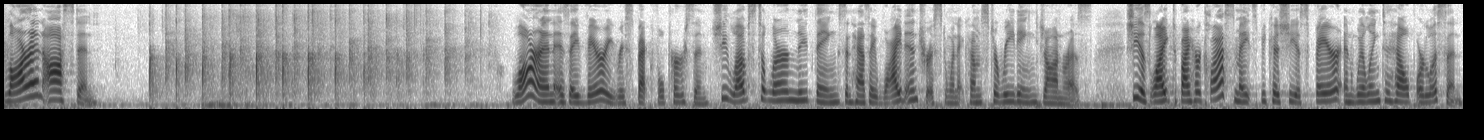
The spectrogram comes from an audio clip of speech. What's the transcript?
Lauren Austin. Lauren is a very respectful person. She loves to learn new things and has a wide interest when it comes to reading genres. She is liked by her classmates because she is fair and willing to help or listen.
